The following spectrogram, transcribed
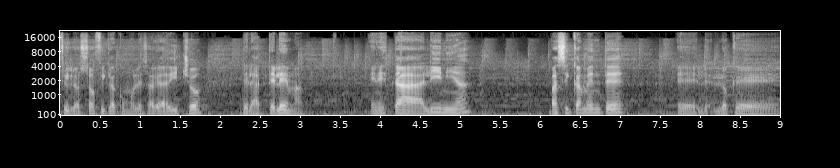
filosófica, como les había dicho, de la telema. En esta línea, básicamente eh, lo que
